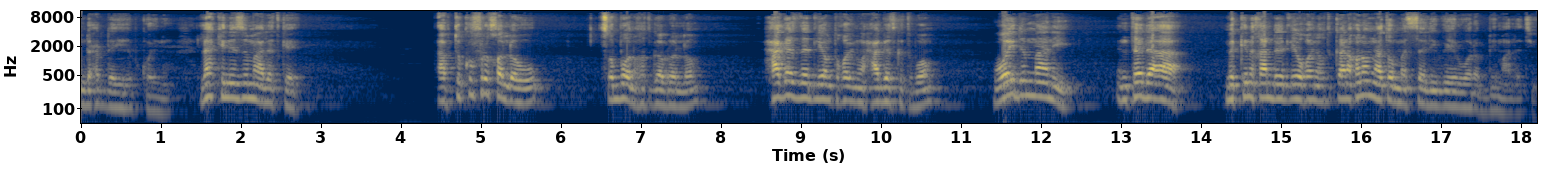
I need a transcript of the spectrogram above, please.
እንድሕር ደይህብ ኮይኑ። ላኪን እዚ ማለትከ ኣብቲ ኩፍሪ ከለዉ ጽቡቕ ንኽትገብረሎም፣ ሓገዝ ዘድልዮም ተኾይኑ ሓገዝ ክትቦም፣ ወይ ድማ እንተ ደኣ ምክንኻን ደድልዮ ኮይኑ ክትከናኸኖም ናቶም መሰል እዩ ገይርዎ ረቢ ማለት እዩ።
